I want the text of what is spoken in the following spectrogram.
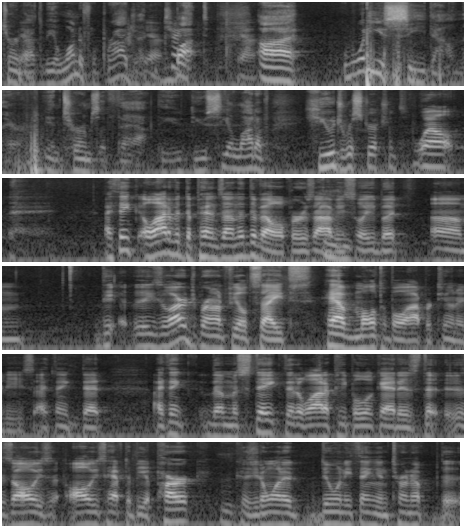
turned Yeah. out to be a wonderful project. Yeah. Sure. But Yeah. uh, what do you see down there in terms of that? Do you do you see a lot of huge restrictions? Well, I think a lot of it depends on the developers, Mm-hmm. obviously, but um, the, these large brownfield sites have multiple opportunities. I think that I think the mistake that a lot of people look at is that is always always have to be a park Mm. because you don't want to do anything and turn up the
